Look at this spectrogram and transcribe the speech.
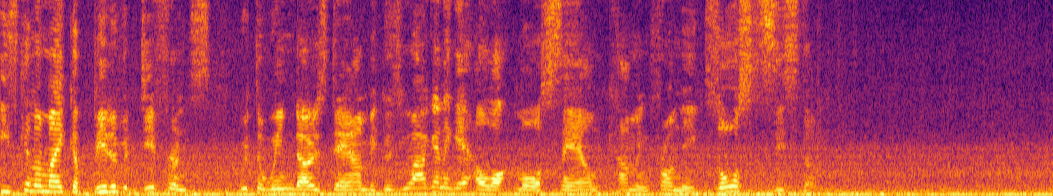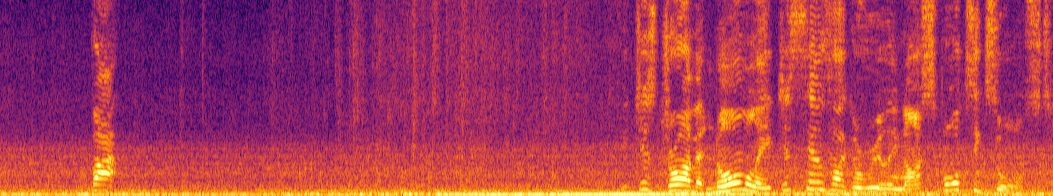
It's going to make a bit of a difference with the windows down because you are going to get a lot more sound coming from the exhaust system. But if you just drive it normally, it just sounds like a really nice sports exhaust.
